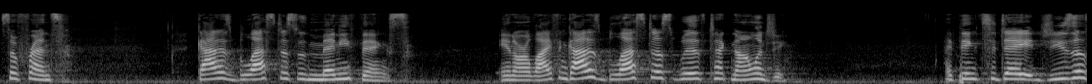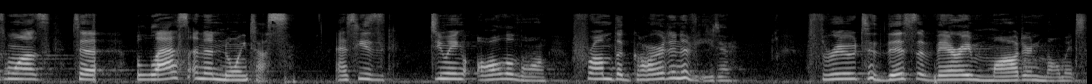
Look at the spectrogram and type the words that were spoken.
So, friends, God has blessed us with many things in our life, and God has blessed us with technology. I think today Jesus wants to bless and anoint us as He's doing all along from the Garden of Eden through to this very modern moment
